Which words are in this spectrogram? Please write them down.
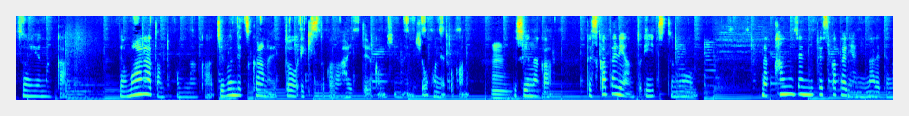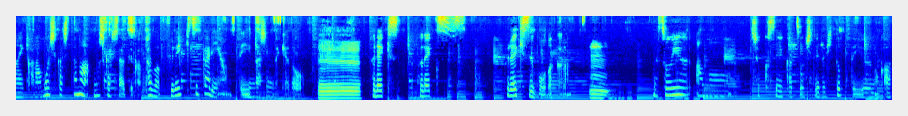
そういうなんかでもマーラータンとかもなんか自分で作らないとエキスとかが入ってるかもしれないでしょ？骨とかの。うん。でそういうなんかペスカタリアンと言いつつもな完全にペスカタリアンに慣れてないからもしかしたらもしかしたらっていうか多分フレキシタリアンって言うらしいんだけどへえフレキスフレキスフレキシボーだから。うん。でそういうあの食生活をしてる人っていうのが合っ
